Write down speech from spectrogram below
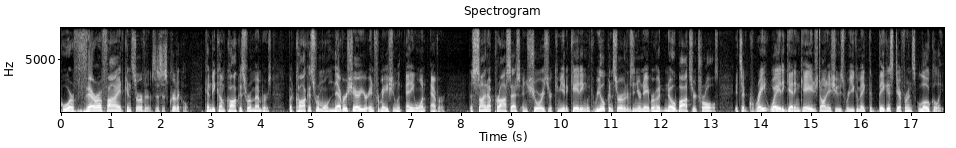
who are verified conservatives, this is critical, can become Caucus Room members but Caucus Room will never share your information with anyone ever. The sign up process ensures you're communicating with real conservatives in your neighborhood, no bots or trolls. It's a great way to get engaged on issues where you can make the biggest difference locally.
